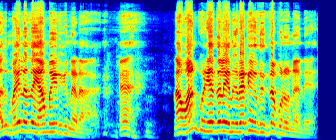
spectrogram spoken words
அது மயில தான் என் மயில் இருக்குன்னடா நான் வான்கோழியாக இருந்தாலும் எனக்கு ரெக்க இருக்குது என்ன பண்ணுவேன் நான்.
